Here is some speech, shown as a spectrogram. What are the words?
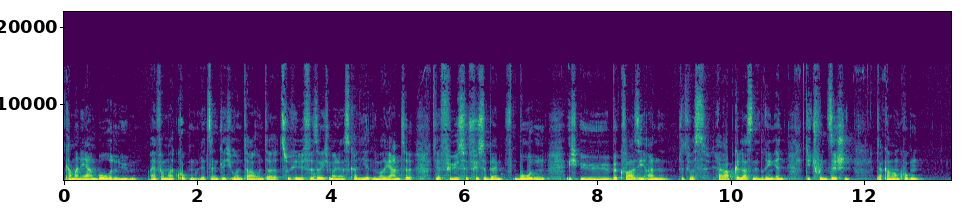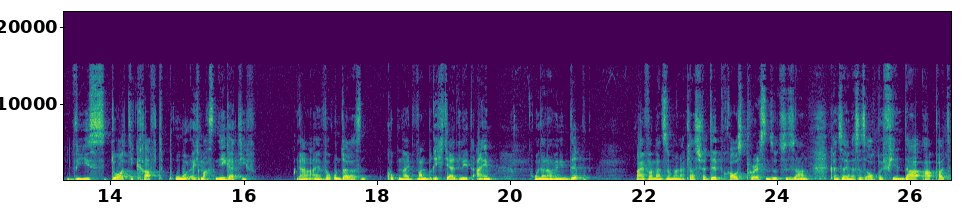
Kann man eher am Boden üben. Einfach mal gucken. Letztendlich unter, unter zu Hilfe, sage ich mal, in der skalierten Variante der Füße. Füße bleiben auf dem Boden. Ich übe quasi an etwas herabgelassenen Ringen die Transition. Da kann man gucken, wie ist dort die Kraft. Oder ich mache es negativ. Ja, einfach runterlassen. Gucken halt, wann bricht der Athlet ein. Und dann haben wir den Dip. Einfach ein ganz normaler klassischer Dip, rauspressen sozusagen. Kann sein, dass das auch bei vielen da hapert.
